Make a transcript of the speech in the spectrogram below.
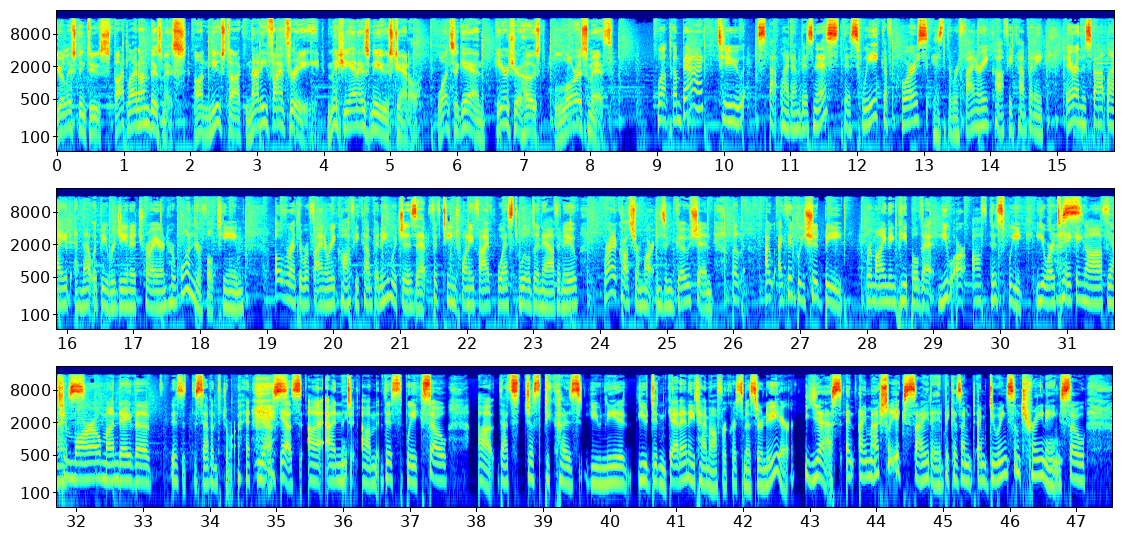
You're listening to Spotlight on Business on Newstalk 95.3, Michiana's news channel. Once again, here's your host, Laura Smith. Welcome back to Spotlight on Business. This week, of course, is the Refinery Coffee Company. They're in the spotlight, and that would be Regina Troyer and her wonderful team over at the Refinery Coffee Company, which is at 1525 West Wilden Avenue, right across from Martin's and Goshen. But I, I think we should be reminding people that you are off this week. You are Yes. taking off Yes. tomorrow, Monday, the is it the seventh tomorrow? Yes. yes, uh, and um, this week. So uh, that's just because you needed, you didn't get any time off for Christmas or New Year. Yes, and I'm actually excited because I'm I'm doing some training. So,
